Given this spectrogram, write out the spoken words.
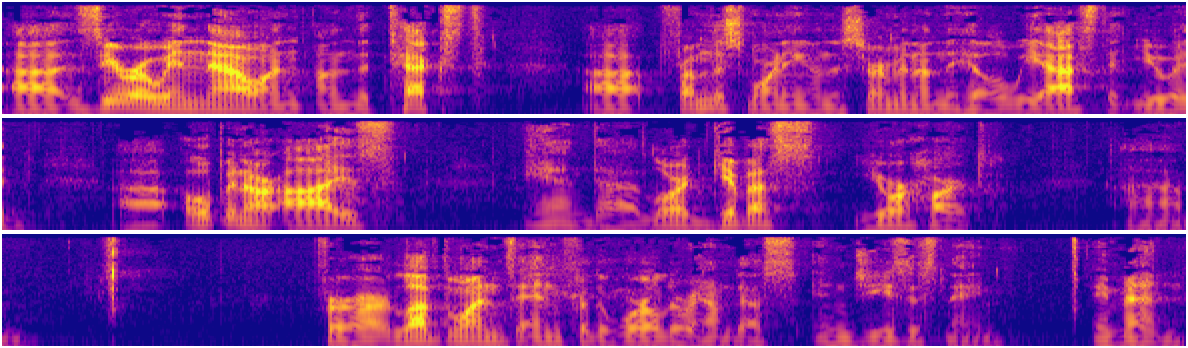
uh, zero in now on, on the text uh, from this morning on the Sermon on the Hill, we ask that you would uh, open our eyes and, uh, Lord, give us your heart um, for our loved ones and for the world around us. In Jesus' name, amen.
